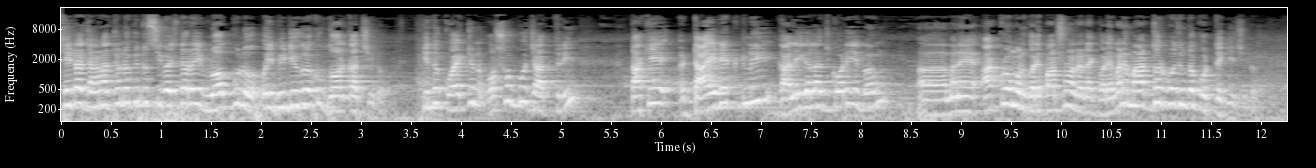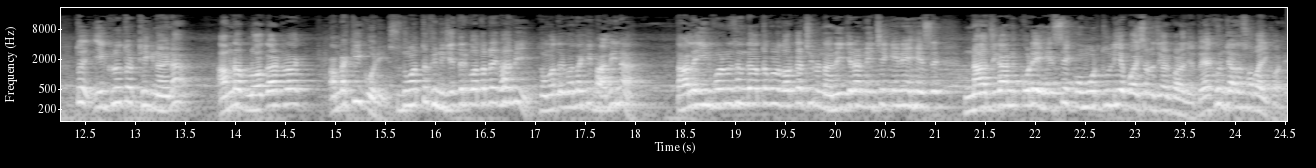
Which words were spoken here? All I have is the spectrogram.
সেটা জানার জন্য কিন্তু শিবাজিদার ওই ব্লগগুলো ওই ভিডিওগুলো খুব দরকার ছিল। কিন্তু কয়েকজন অসভ্য যাত্রী তাকে ডাইরেক্টলি গালিগালাজ করে এবং মানে আক্রমণ করে পার্সোনাল অ্যাটাক করে মানে মারধর পর্যন্ত করতে গিয়েছিল। তো এগুলো তো ঠিক নয় না? আমরা ব্লগাররা আমরা কি করি? শুধুমাত্র কি নিজেদের কথাটাই ভাবি? তোমাদের কথা কি ভাবি না? তাহলে ইনফরমেশন দেওয়ার তো কোনো দরকার ছিল না। নিজেরা নিচে কিনে হেসে, নাচ গান করে হেসে কোমর তুলিয়ে পয়সা রোজগার করা যেত। এখন যারা সবাই করে।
